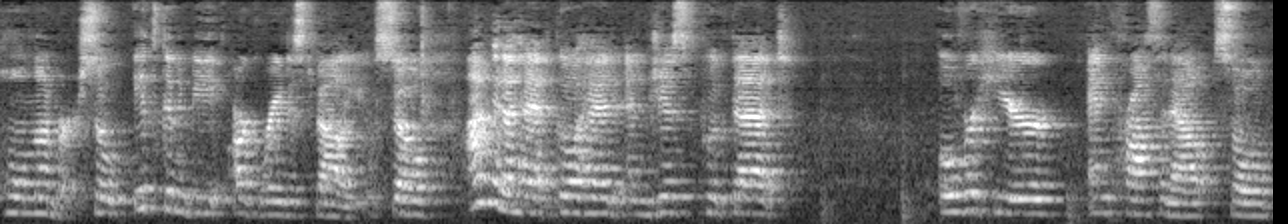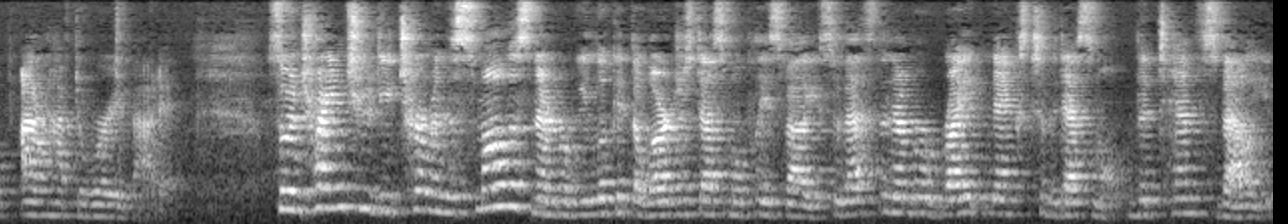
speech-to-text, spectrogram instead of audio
whole number. So it's going to be our greatest value. So I'm going to go ahead and just put that over here and cross it out so I don't have to worry about it. So in trying to determine the smallest number, we look at the largest decimal place value. So that's the number right next to the decimal, the tenths value.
